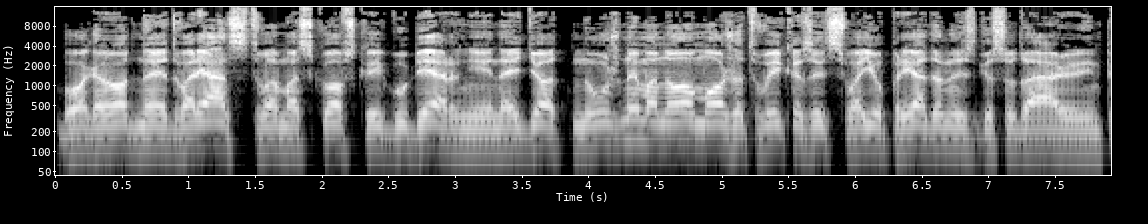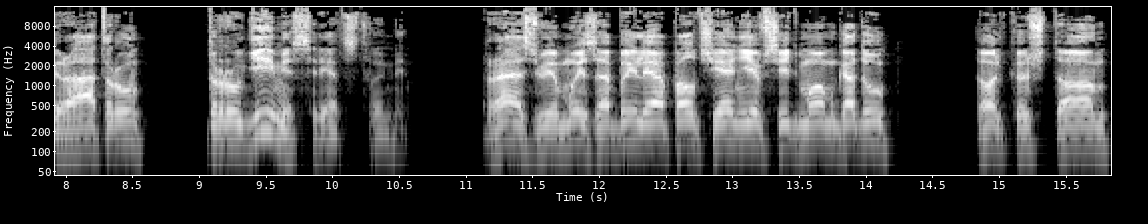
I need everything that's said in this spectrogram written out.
благородное дворянство Московской губернии найдет нужным, оно может выказать свою преданность государю-императору другими средствами. Разве мы забыли ополчение в седьмом году? Только что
